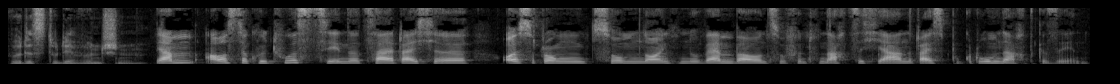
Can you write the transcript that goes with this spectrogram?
würdest du dir wünschen? Wir haben aus der Kulturszene zahlreiche Äußerungen zum 9. November und zu 85 Jahren Reichspogromnacht gesehen.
